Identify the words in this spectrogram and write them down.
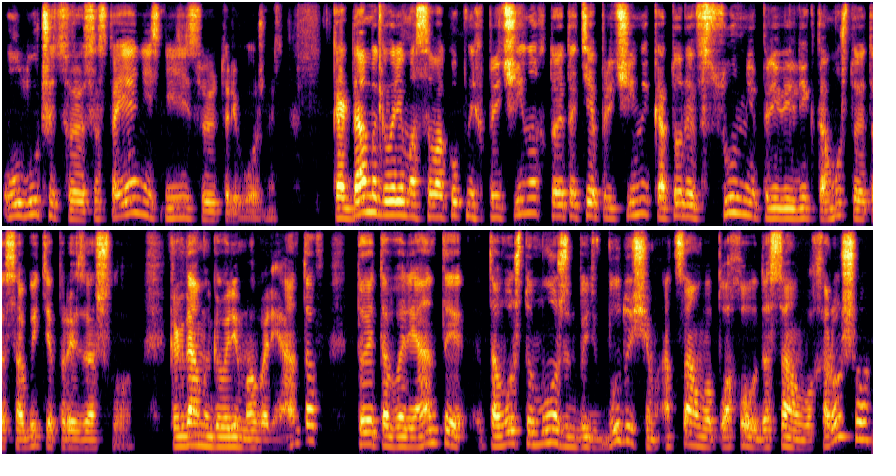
улучшить свое состояние и снизить свою тревожность. Когда мы говорим о совокупных причинах, то это те причины, которые в сумме привели к тому, что это событие произошло. Когда мы говорим о вариантах, то это варианты того, что может быть в будущем от самого плохого до самого хорошего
